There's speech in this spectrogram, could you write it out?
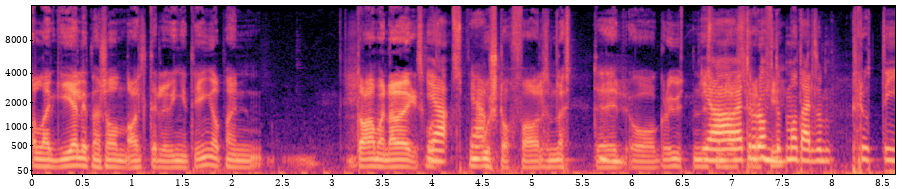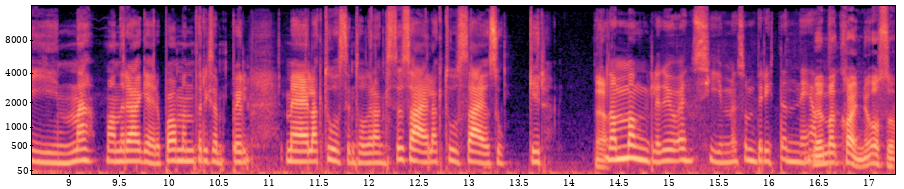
allergi er litt mer sånn alt eller ingenting. At man Da er man allergisk mot Ja, ja. sporstoffer, liksom nøtter og gluten. Liksom Ja, jeg tror det ofte på en måte er liksom proteinene man reagerer på, men f.eks. med laktoseintoleranse så er laktose er jo sukker. Ja. Da mangler det jo enzymet som bryter ned. Men man kan jo også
